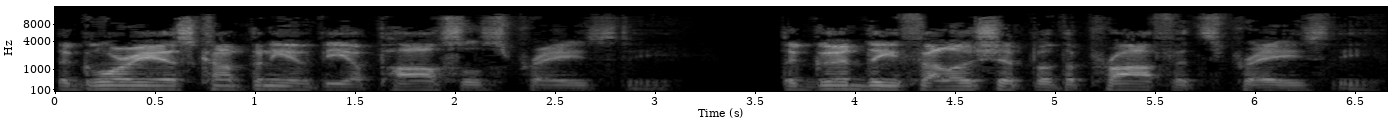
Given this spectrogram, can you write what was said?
The glorious company of the apostles praise thee. The goodly fellowship of the prophets praise thee.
